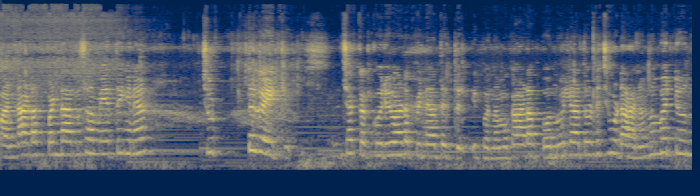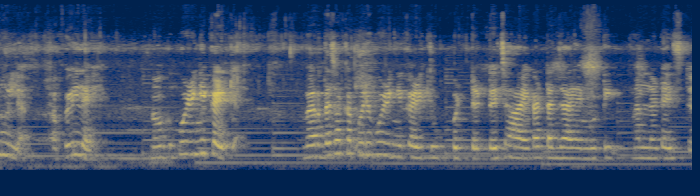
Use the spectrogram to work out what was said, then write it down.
പണ്ട് അടപ്പുണ്ടായിരുന്ന സമയത്ത് ഇങ്ങനെ ചുട്ട് കഴിക്കും. ചക്കക്കുരു അടപ്പിനകത്തിട്ട്. ഇപ്പൊ നമുക്ക് അടപ്പൊന്നും ഇല്ലാത്തതുകൊണ്ട് ചുടാനൊന്നും പറ്റൊന്നുമില്ല. അപ്പൊ ഇല്ലേ? നമുക്ക് പുഴുങ്ങി കഴിക്കാം. വെറുതെ ചക്കക്കുരു പുഴുങ്ങി കഴിക്കും. ഉപ്പിട്ടിട്ട് ചായ കട്ടൻ ചായയും കൂട്ടി നല്ല ടേസ്റ്റ്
